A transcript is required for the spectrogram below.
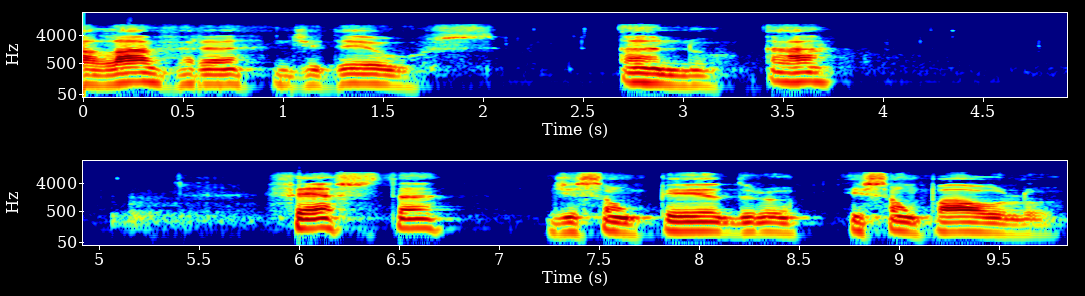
Palavra de Deus, ano A, Festa de São Pedro e São Paulo.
